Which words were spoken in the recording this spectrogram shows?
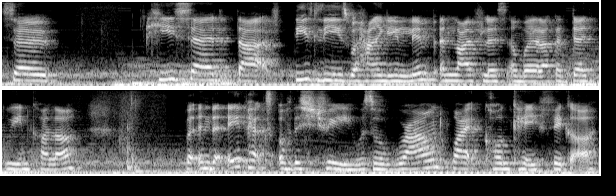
So he said that these leaves were hanging limp and lifeless and were like a dead green color. But in the apex of this tree was a round white concave figure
